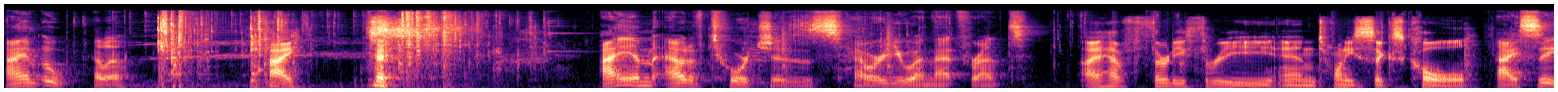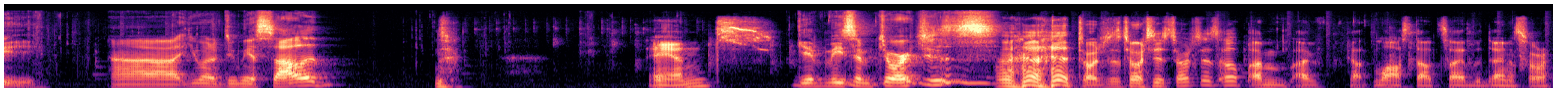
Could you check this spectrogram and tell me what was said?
I am. Oh, hello. Hi. I am out of torches. How are you on that front? I have 33 and 26 coal. I see. Uh, you want to do me a solid? And Give me some torches. torches, torches, torches. Oh, I'm I've got lost outside the dinosaur.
